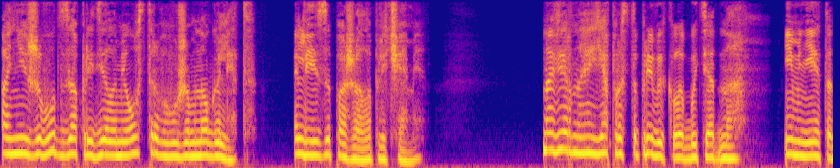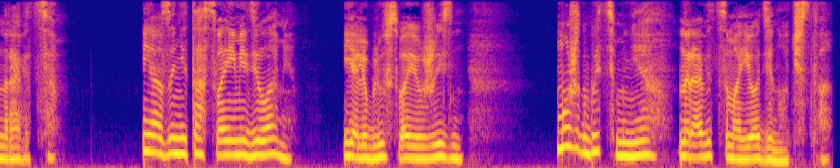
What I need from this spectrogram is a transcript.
Они живут за пределами острова уже много лет. Лиза пожала плечами. Наверное, я просто привыкла быть одна, и мне это нравится. Я занята своими делами. Я люблю свою жизнь. Может быть, мне нравится мое одиночество.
